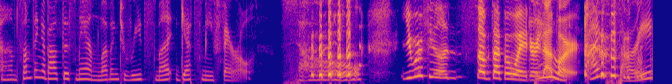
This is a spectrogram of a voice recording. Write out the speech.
um, something about this man loving to read smut gets me feral. So, You were feeling some type of way during that part. I'm sorry.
